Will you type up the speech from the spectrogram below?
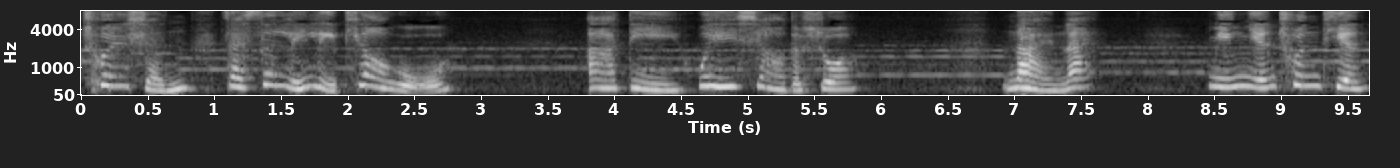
春神在森林里跳舞，阿弟微笑地说：“奶奶，明年春天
